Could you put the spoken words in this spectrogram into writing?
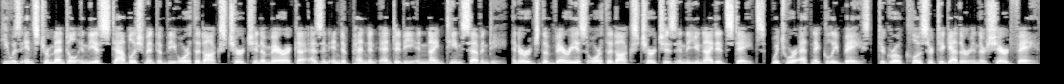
He was instrumental in the establishment of the Orthodox Church in America as an independent entity in 1970, and urged the various Orthodox churches in the United States, which were ethnically based, to grow closer together in their shared faith.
